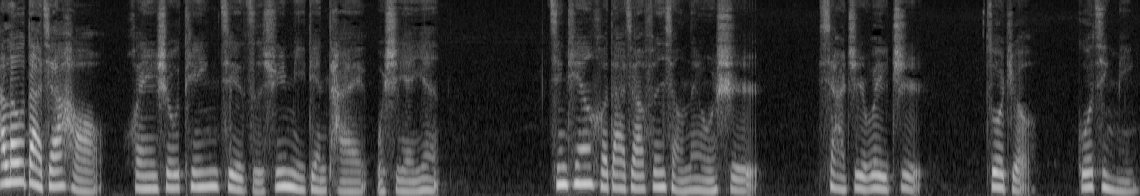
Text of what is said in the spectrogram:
Hello，大家好，欢迎收听芥子须弥电台，我是妍妍。今天和大家分享的内容是《夏至未至》，作者郭敬明。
